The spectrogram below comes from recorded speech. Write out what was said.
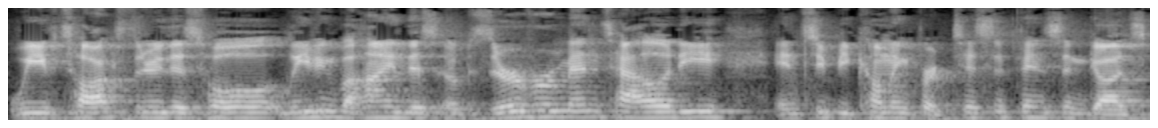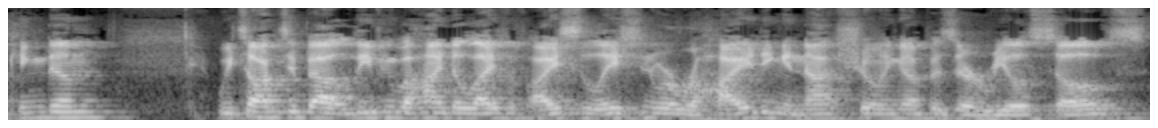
We've talked through this whole leaving behind this observer mentality into becoming participants in God's kingdom. We talked about leaving behind a life of isolation where we're hiding and not showing up as our real selves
